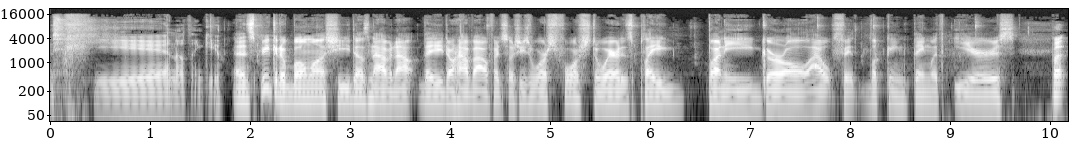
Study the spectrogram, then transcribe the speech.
Yeah, no, thank you. And then speaking of Bulma, she doesn't have an out. They don't have outfits, so she's forced forced to wear this plague bunny girl outfit looking thing with ears. But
